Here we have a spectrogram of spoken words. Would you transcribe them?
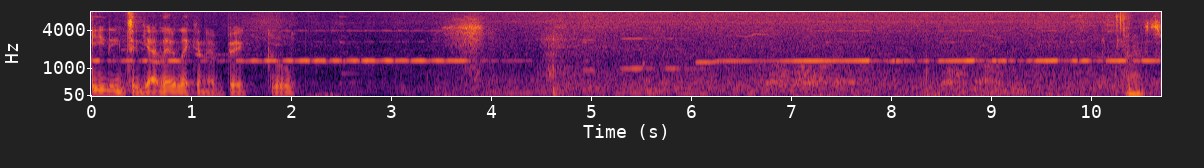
eating together like in a big group nice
